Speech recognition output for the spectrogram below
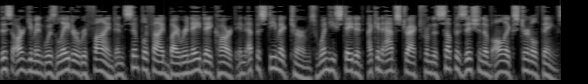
This argument was later refined and simplified by René Descartes in epistemic terms when he stated, I can abstract from the supposition of all external things,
